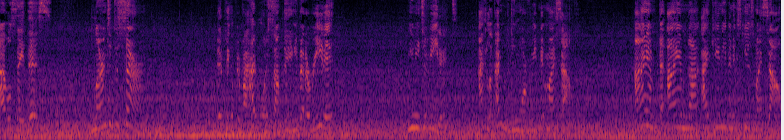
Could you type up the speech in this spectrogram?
I will say this. Learn to discern. You better pick up your Bible or something. You better read it. You need to read it. I look, I need to do more reading it myself. I am I myself.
